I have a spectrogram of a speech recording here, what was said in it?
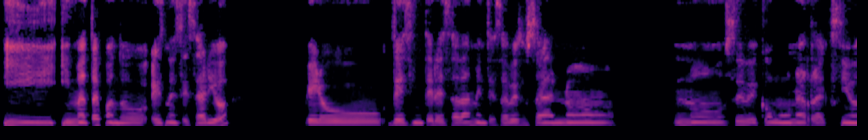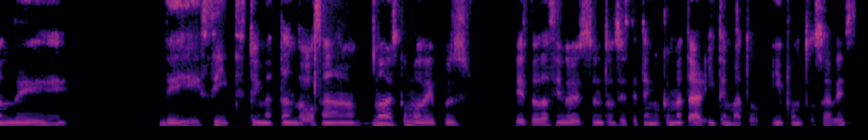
y, y mata cuando es necesario, pero desinteresadamente, ¿sabes? O sea, no, no se ve como una reacción de, de, sí, te estoy matando. O sea, no, es como de, pues, estás haciendo esto, entonces te tengo que matar y te mato y punto, ¿sabes?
